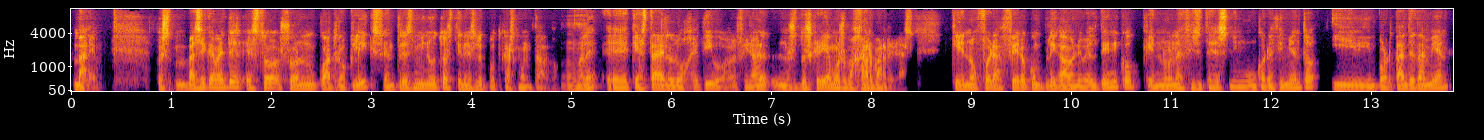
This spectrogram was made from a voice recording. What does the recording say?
Vale. Pues básicamente esto son cuatro clics, en tres minutos tienes el podcast montado, ¿vale? Eh, que este era el objetivo. Al final nosotros queríamos bajar barreras, que no fuera cero complicado a nivel técnico, que no necesites ningún conocimiento y importante también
